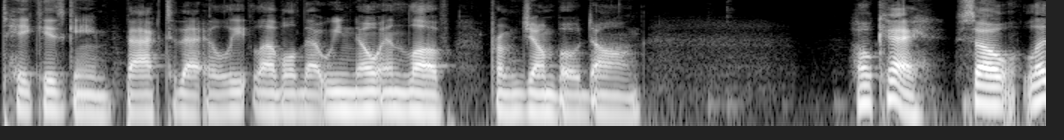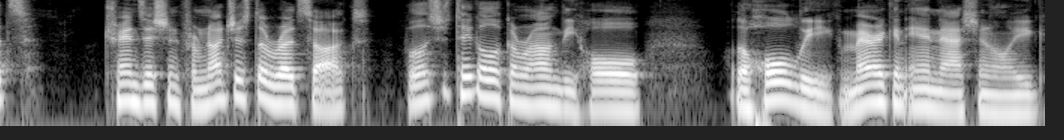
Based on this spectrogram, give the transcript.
take his game back to that elite level that we know and love from Jumbo Dong. Okay, so let's transition from not just the Red Sox, but let's just take a look around the whole the whole league, American and National League,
